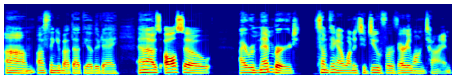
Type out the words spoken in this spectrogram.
Um, I was thinking about that the other day, and I was also I remembered something I wanted to do for a very long time,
